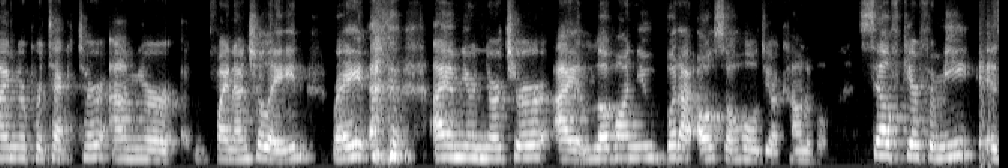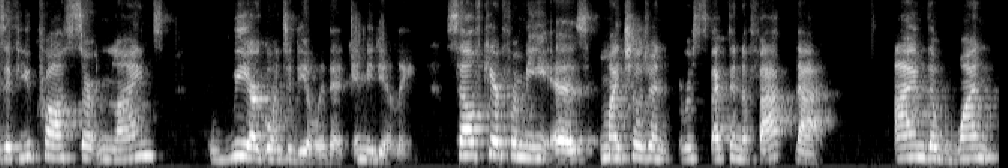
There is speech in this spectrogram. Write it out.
I'm your protector. I'm your financial aid, right? I am your nurturer. I love on you, but I also hold you accountable. Self care for me is if you cross certain lines, we are going to deal with it immediately. Self care for me is my children respecting the fact that I'm the one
